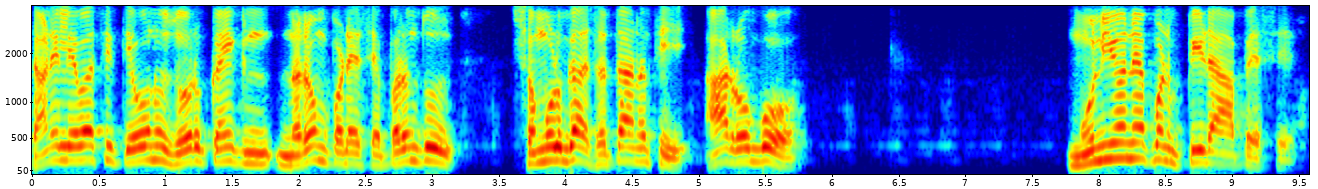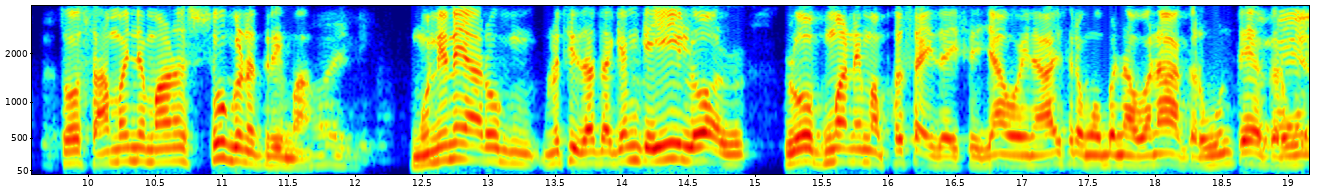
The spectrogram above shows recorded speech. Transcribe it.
જાણી લેવાથી તેઓનું જોર કંઈક નરમ પડે છે પરંતુ સમૂળગા જતા નથી. આ રોગો મુનિઓને પણ પીડા આપે છે. તો સામાન્ય માણસ શું ગણતરીમાં. મુનિને આ રોગ નથી થતા. કેમ કે ઈ લો લોભમાં ને એમાં ફસાઈ જાય છે. જ્યાં હોય ને આશ્રમો બનાવવાના કરવું તે કરવું.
